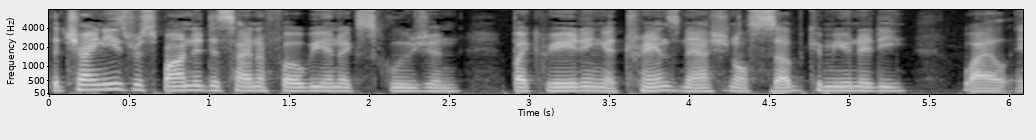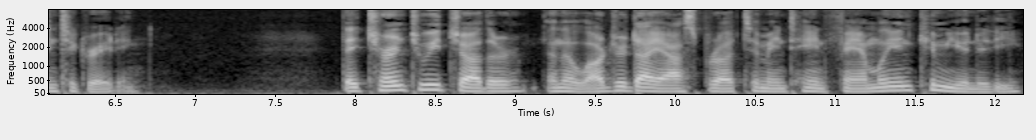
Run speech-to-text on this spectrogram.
The Chinese responded to xenophobia and exclusion by creating a transnational subcommunity while integrating. They turned to each other and the larger diaspora to maintain family and community,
